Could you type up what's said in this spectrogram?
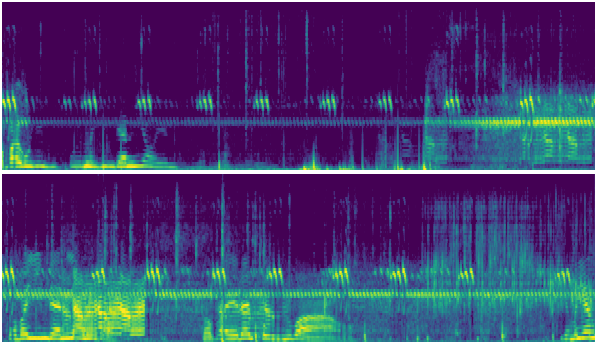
ต่อไปกูจะหยิบปืนมายิงแดนนี่เอาเองต่อไปยิงแดนนี่เอาหรือเปล่าต่อไปได้ปืนหรือเปล่าอย่ามาแย่ง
